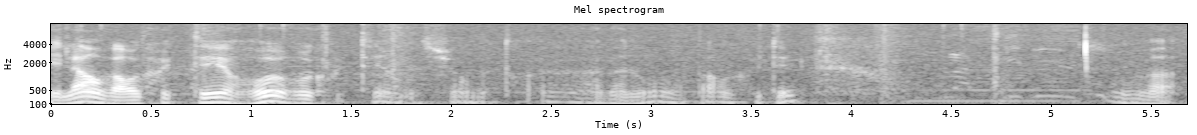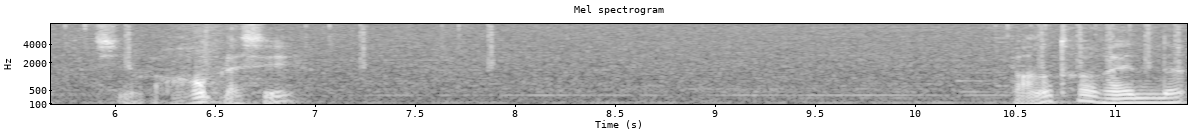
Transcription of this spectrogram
Et là on va recruter, re-recruter bien sûr notre... Ah bah non, on va pas recruter. On va, remplacer par notre reine.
